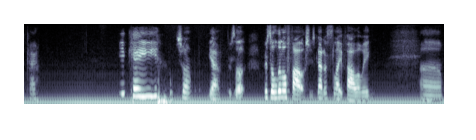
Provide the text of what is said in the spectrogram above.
Okay. Okay. So yeah, there's a there's a little follow. She's got a slight following. Um,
